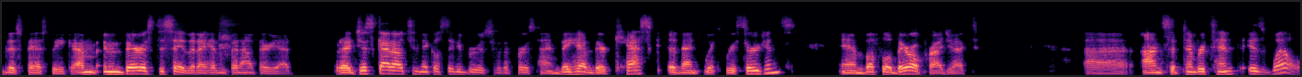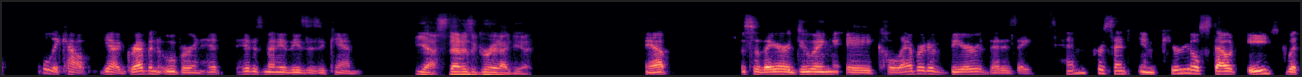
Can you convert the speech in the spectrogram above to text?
this past week. I'm embarrassed to say that I haven't been out there yet, but I just got out to Nickel City Brews for the first time. They have their cask event with Resurgence and Buffalo Barrel Project uh, on September 10th as well. Holy cow! Yeah, grab an Uber and hit hit as many of these as you can. Yes, that is a great idea. Yep. So they are doing a collaborative beer that is a 10% imperial stout aged with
